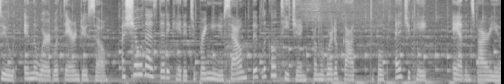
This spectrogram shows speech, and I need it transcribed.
to In the Word with Darren Duso, a show that is dedicated to bringing you sound biblical teaching from the Word of God to both educate and inspire you.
